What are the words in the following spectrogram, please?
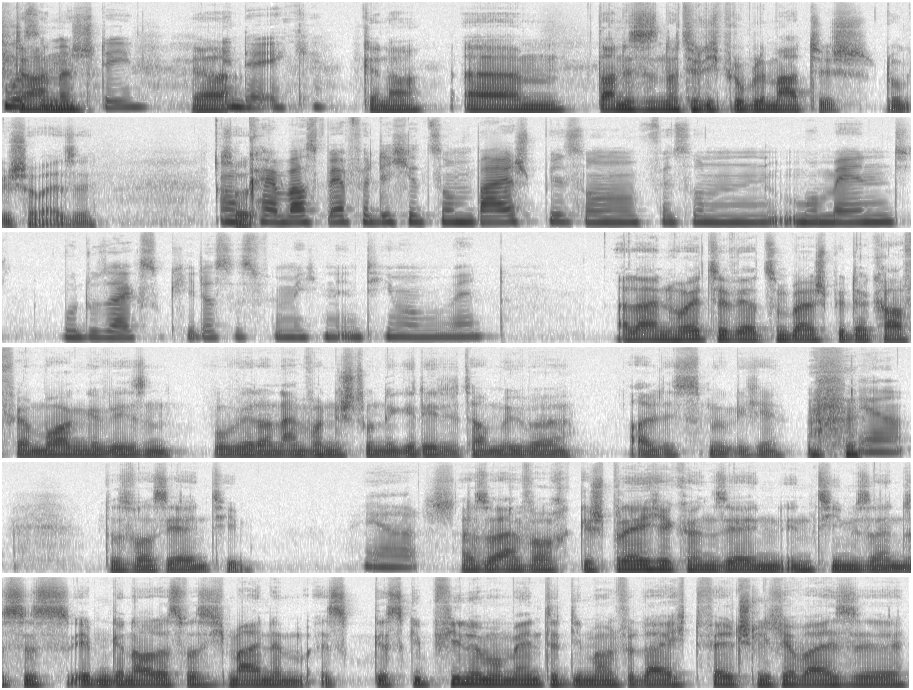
Muss dann, immer stehen. ja. In der Ecke. Genau. Ähm, dann ist es natürlich problematisch, logischerweise. So- Okay, was wäre für dich jetzt so ein Beispiel so für so einen Moment, wo du sagst, okay, das ist für mich ein intimer Moment? Allein heute wäre zum Beispiel der Kaffee am Morgen gewesen, wo wir dann einfach eine Stunde geredet haben über alles Mögliche. Ja, Das war sehr intim. Ja. Also einfach Gespräche können sehr in, intim sein. Das ist eben genau das, was ich meine. Es, es gibt viele Momente, die man vielleicht fälschlicherweise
